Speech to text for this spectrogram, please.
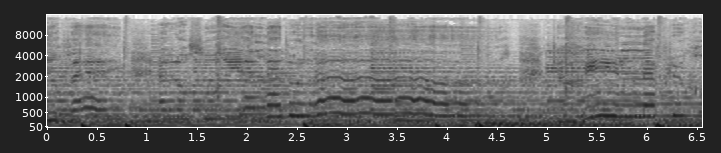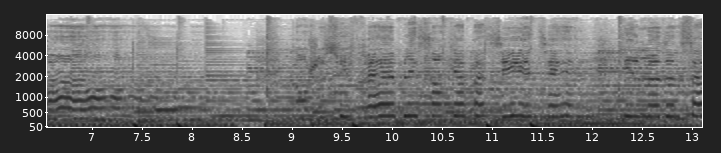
merveille, alors souriait la douleur, sans capacité, il me donne sa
